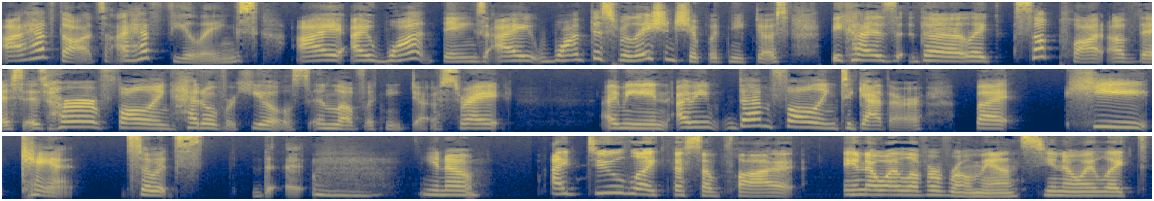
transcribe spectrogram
I have thoughts. I have feelings. I, I want things. I want this relationship with Nyktos because the like subplot of this is her falling head over heels in love with Nyktos, right? I mean, I mean, them falling together, but he can't. So it's, you know. I do like the subplot. You know, I love a romance. You know, I liked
